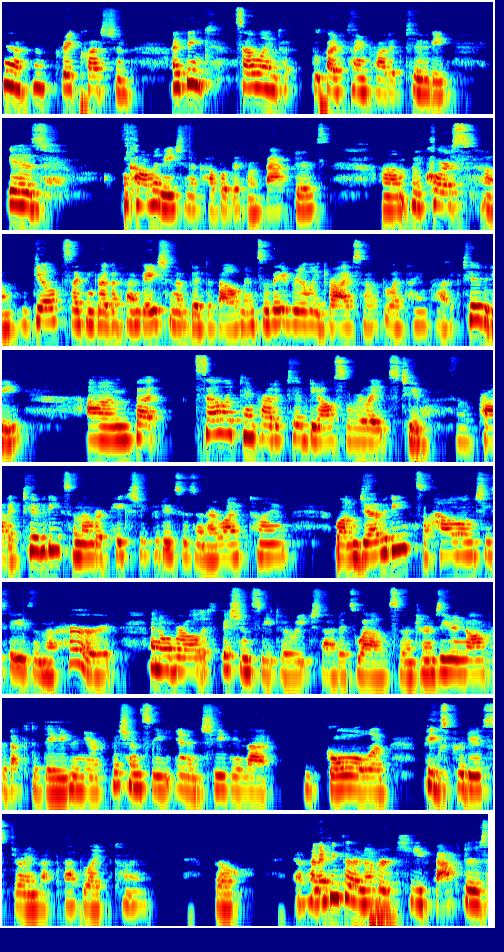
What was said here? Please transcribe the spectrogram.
Yeah, great question. I think sow lifetime productivity is a combination of a couple different factors. Um, of course, um, I think, are the foundation of good development, so they really drive sow lifetime productivity. Um, but sow lifetime productivity also relates to productivity, so number of pigs she produces in her lifetime, longevity, so how long she stays in the herd, and overall efficiency to reach that as well. So in terms of your non-productive days and your efficiency in achieving that goal of pigs produced during that, that lifetime. So, and I think there are a number of key factors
